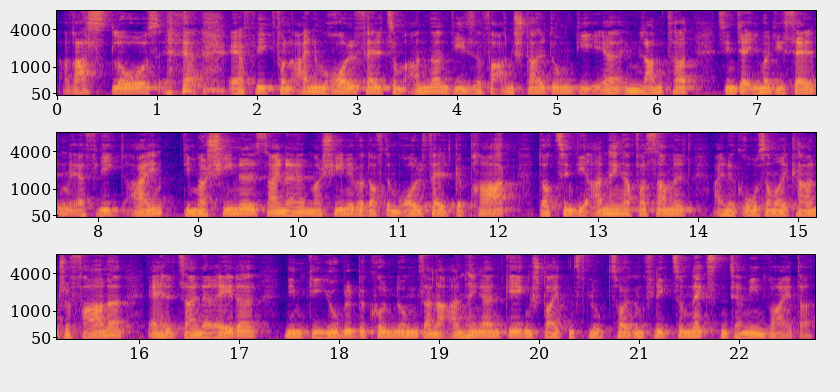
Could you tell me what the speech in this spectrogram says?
rastlos. er fliegt von einem Rollfeld zum anderen. Diese Veranstaltungen, die er im Land hat, sind ja immer dieselben. Er fliegt ein, die Maschine, seine Maschine wird auf dem Rollfeld geparkt. Dort sind die Anhänger versammelt, eine große amerikanische Fahne. Er hält seine Rede, nimmt die Jubelbekundungen seiner Anhänger entgegen, steigt ins Flugzeug und fliegt zum nächsten Termin weiter.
